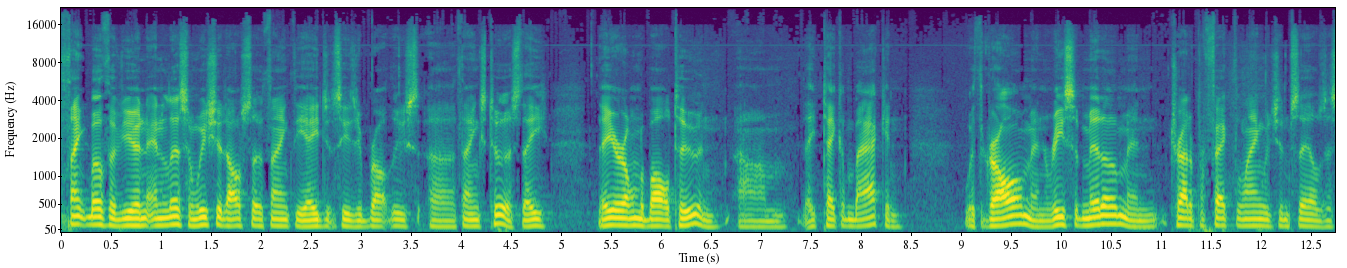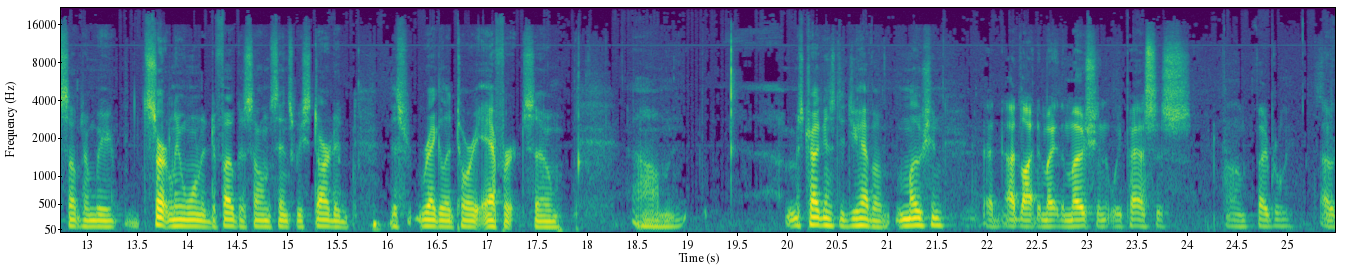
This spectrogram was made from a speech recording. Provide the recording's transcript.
thank both of you, and, and listen, we should also thank the agencies who brought these, uh, things to us. They, they are on the ball too, and, um, they take them back and withdraw them and resubmit them and try to perfect the language themselves is something we certainly wanted to focus on since we started this regulatory effort, so, um, Mr. Huggins, did you have a motion? I'd, I'd like to make the motion that we pass this um, favorably. Oh,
